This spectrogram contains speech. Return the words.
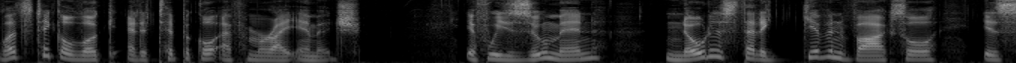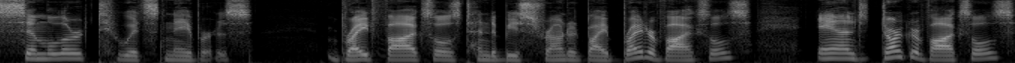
Let's take a look at a typical fMRI image. If we zoom in, notice that a given voxel is similar to its neighbors. Bright voxels tend to be surrounded by brighter voxels, and darker voxels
